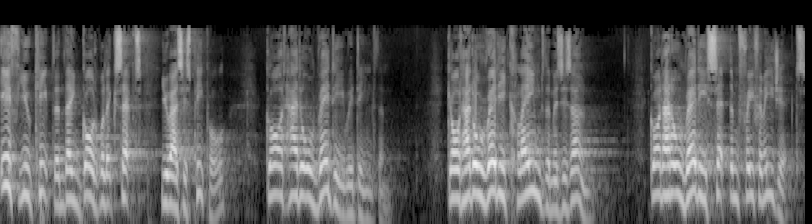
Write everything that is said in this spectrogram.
if you keep them, then God will accept you as his people. God had already redeemed them. God had already claimed them as his own. God had already set them free from Egypt.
